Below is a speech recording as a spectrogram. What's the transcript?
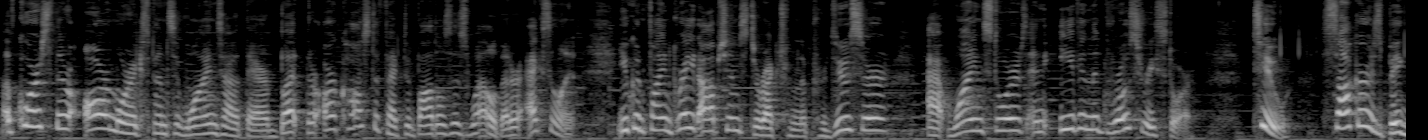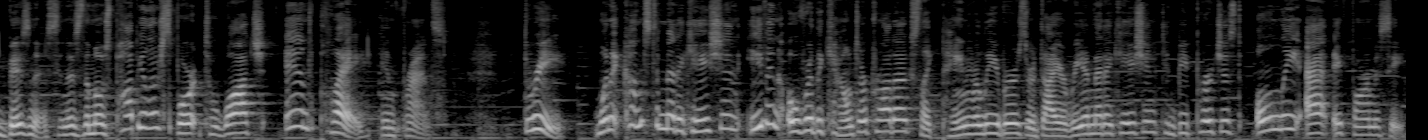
Of course, there are more expensive wines out there, but there are cost effective bottles as well that are excellent. You can find great options direct from the producer, at wine stores, and even the grocery store. 2. Soccer is big business and is the most popular sport to watch and play in France. 3. When it comes to medication, even over the counter products like pain relievers or diarrhea medication can be purchased only at a pharmacy.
